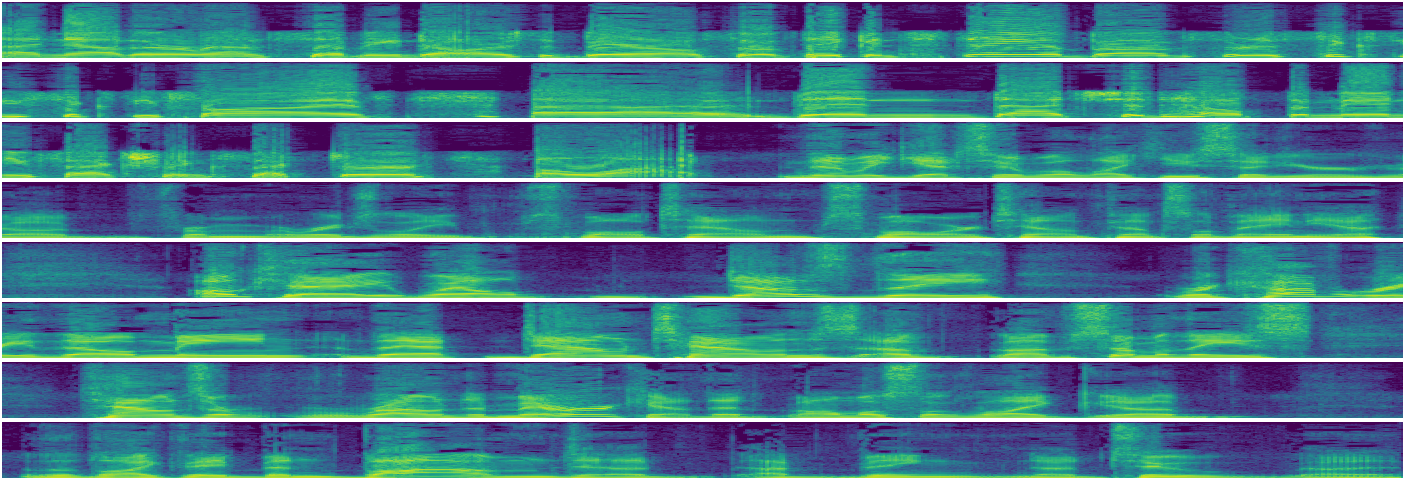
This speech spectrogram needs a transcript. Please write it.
Uh, now they're around seventy dollars a barrel. So if they can stay above sort of sixty, sixty-five, uh, then that should help the manufacturing sector a lot. And then we get to well, like you said, you're uh, from originally small town, smaller town, Pennsylvania. Okay, well, does the recovery though mean that downtowns of, of some of these towns around America that almost look like uh, like they've been bombed. Uh, I'm being uh, too uh,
